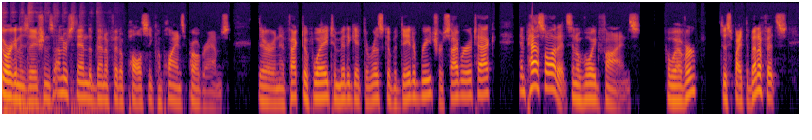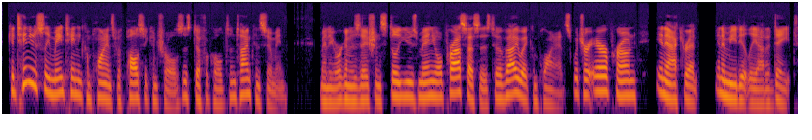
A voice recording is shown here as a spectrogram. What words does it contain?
organizations understand the benefit of policy compliance programs. They're an effective way to mitigate the risk of a data breach or cyber attack and pass audits and avoid fines. However, despite the benefits, continuously maintaining compliance with policy controls is difficult and time consuming. Many organizations still use manual processes to evaluate compliance, which are error prone, inaccurate, and immediately out of date.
